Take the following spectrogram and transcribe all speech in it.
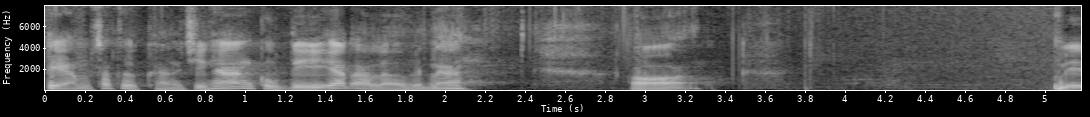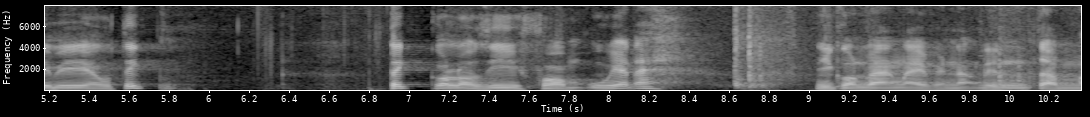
Tem xác thực hàng chính hãng công ty SAL Việt Nam. Đó. DBL tích. Technology Form USA như con vang này phải nặng đến tầm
